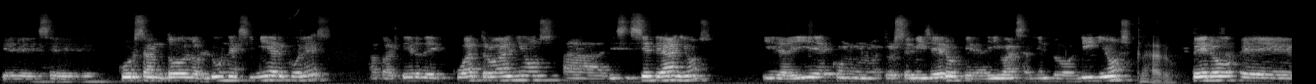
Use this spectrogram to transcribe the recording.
que se cursan todos los lunes y miércoles a partir de 4 años a 17 años y de ahí es con nuestro semillero, que ahí van saliendo niños. Claro. Pero eh,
